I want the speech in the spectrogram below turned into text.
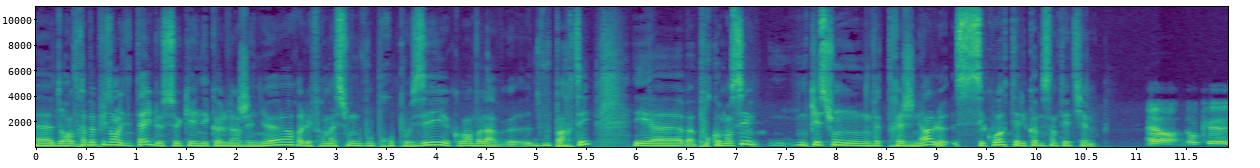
de rentrer un peu plus dans les détails de ce qu'est une école d'ingénieur, les formations que vous proposez, comment voilà, vous partez. Et bah, pour commencer, une question très générale, c'est quoi Télécom Saint-Etienne Alors, donc, euh,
